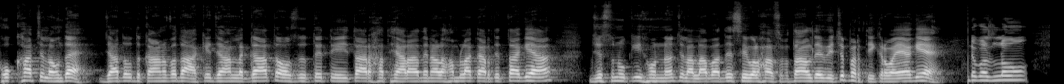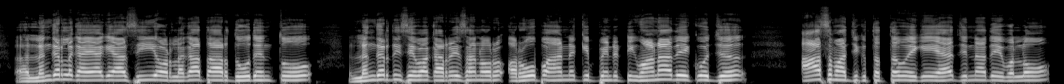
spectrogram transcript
ਖੋਖਾ ਚਲਾਉਂਦਾ ਹੈ। ਜਦ ਉਹ ਦੁਕਾਨ ਵਧਾ ਕੇ ਜਾਣ ਲੱਗਾ ਤਾਂ ਉਸ ਦੇ ਉੱਤੇ ਤੇਜ਼ਧਾਰ ਹਥਿਆਰਾਂ ਦੇ ਨਾਲ ਹਮਲਾ ਕਰ ਦਿੱਤਾ ਗਿਆ, ਜਿਸ ਨੂੰ ਕਿ ਹੁਣ ਜਲਾਲਾਬਾਦ ਦੇ ਸਿਵਲ ਹਸਪਤਾਲ ਦੇ ਵਿੱਚ ਭਰਤੀ ਕਰਵਾਇਆ ਗਿਆ ਹੈ। ਪਿੰਡ ਵੱਲੋਂ ਲੰਗਰ ਲਗਾਇਆ ਗਿਆ ਸੀ ਔਰ ਲਗਾਤਾਰ 2 ਦਿਨ ਤੋਂ ਲੰਗਰ ਦੀ ਸੇਵਾ ਕਰ ਰਹੇ ਸਨ ਔਰ ਆਰੋਪ ਹਨ ਕਿ ਪਿੰਡ ਟਿਵਾਣਾ ਦੇ ਕੁਝ ਆਸਮਾਜਿਕ ਤੱਤਵ ਹੈਗੇ ਆ, ਜਿਨ੍ਹਾਂ ਦੇ ਵੱਲੋਂ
